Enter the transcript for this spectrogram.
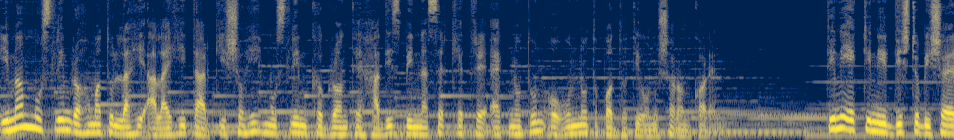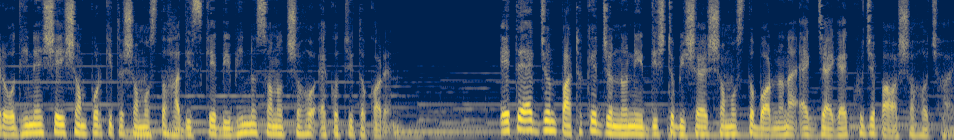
ইমাম মুসলিম রহমাতুল্লাহি আলাইহি তার কি শহীহ মুসলিম গ্রন্থে হাদিস বিন্যাসের ক্ষেত্রে এক নতুন ও উন্নত পদ্ধতি অনুসরণ করেন। তিনি একটি নির্দিষ্ট বিষয়ের অধীনে সেই সম্পর্কিত সমস্ত হাদিসকে বিভিন্ন সনদসহ একত্রিত করেন। এতে একজন পাঠকের জন্য নির্দিষ্ট বিষয়ের সমস্ত বর্ণনা এক জায়গায় খুঁজে পাওয়া সহজ হয়।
